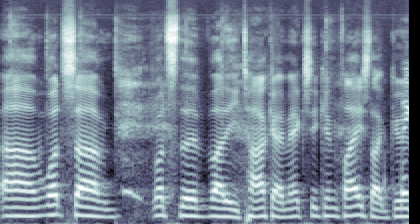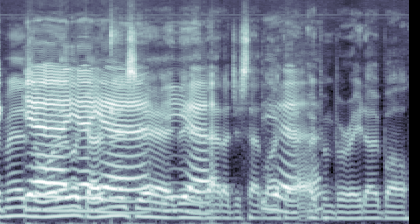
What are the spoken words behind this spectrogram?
um, what's um, what's the bloody taco Mexican place like Gomez yeah, or whatever? yeah, Gomez, yeah, yeah, yeah, yeah. That I just had like Yeah. an open burrito bowl.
